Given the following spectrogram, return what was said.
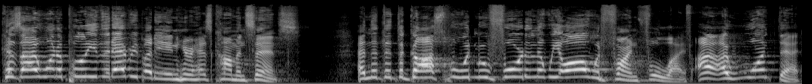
Because I want to believe that everybody in here has common sense and that, that the gospel would move forward and that we all would find full life. I, I want that.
